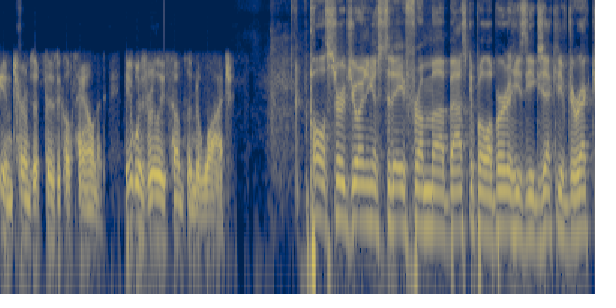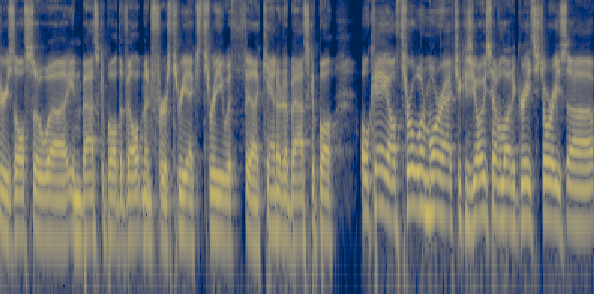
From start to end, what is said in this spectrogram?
in terms of physical talent. It was really something to watch. Paul Sir joining us today from uh, Basketball Alberta. He's the executive director. He's also uh, in basketball development for 3x3 with uh, Canada Basketball. Okay, I'll throw one more at you because you always have a lot of great stories. Uh,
